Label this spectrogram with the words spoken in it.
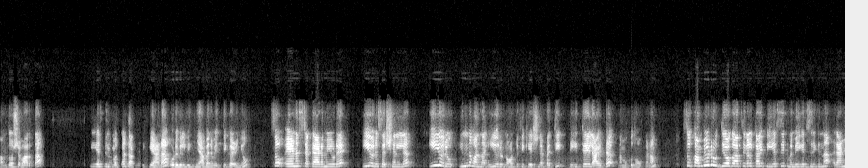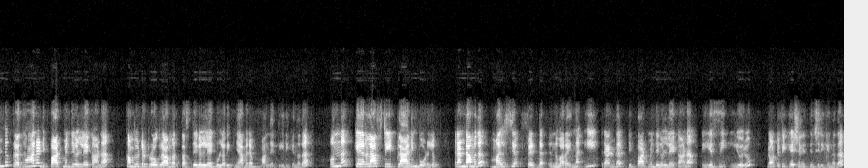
സന്തോഷ വാർത്ത P S C നമുക്ക് തന്നിരിക്കുകയാണ്. ഒടുവിൽ വിജ്ഞാപനം എത്തിക്കഴിഞ്ഞു. സോ ഏണസ്റ്റ് അക്കാഡമിയുടെ ഈ ഒരു സെഷനിൽ ഈ ഒരു ഇന്ന് വന്ന ഈ ഒരു നോട്ടിഫിക്കേഷനെ പറ്റി ഡീറ്റെയിൽ ആയിട്ട് നമുക്ക് നോക്കണം. സോ കമ്പ്യൂട്ടർ ഉദ്യോഗാർത്ഥികൾക്കായി പി എസ് സി ക്രമീകരിച്ചിരിക്കുന്ന രണ്ട് പ്രധാന ഡിപ്പാർട്ട്മെന്റുകളിലേക്കാണ് കമ്പ്യൂട്ടർ പ്രോഗ്രാമർ തസ്തികകളിലേക്കുള്ള വിജ്ഞാപനം വന്നെത്തിയിരിക്കുന്നത്. ഒന്ന് കേരള സ്റ്റേറ്റ് പ്ലാനിംഗ് ബോർഡിലും രണ്ടാമത് മത്സ്യ ഫെഡ് എന്ന് പറയുന്ന ഈ രണ്ട് ഡിപ്പാർട്ട്മെന്റുകളിലേക്കാണ് പി എസ് സി ഈ ഒരു നോട്ടിഫിക്കേഷൻ എത്തിച്ചിരിക്കുന്നത്.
